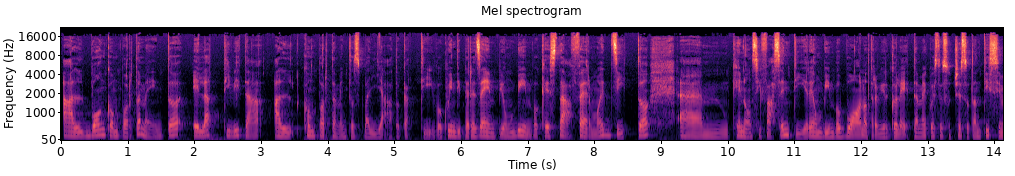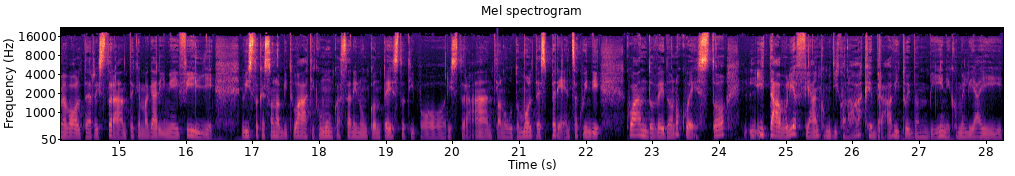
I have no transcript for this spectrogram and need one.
al buon comportamento e l'attività al comportamento sbagliato, cattivo. Quindi per esempio un bimbo che sta fermo e zitto, ehm, che non si fa sentire, è un bimbo buono, tra virgolette. A me questo è successo tantissime volte al ristorante, che magari i miei figli, visto che sono abituati comunque a stare in un contesto tipo ristoranti, hanno avuto molta esperienza, quindi quando vedono questo, i tavoli a fianco mi dicono, ah che bravi i tuoi bambini, come li hai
